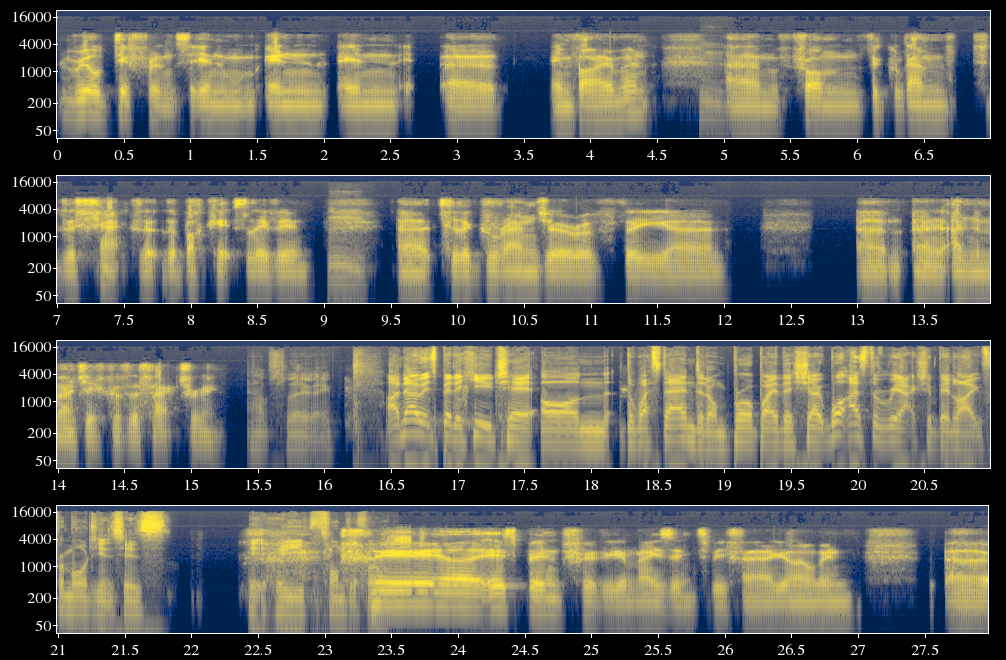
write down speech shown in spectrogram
real difference in in in uh, environment Mm. um, from the grand the shack that the buckets live in Mm. uh, to the grandeur of the uh, um, and, and the magic of the factory. Absolutely. I know it's been a huge hit on the West End and on Broadway this show. What has the reaction been like from audiences who you performed it for? Yeah, it's been pretty amazing to be fair. You know, I mean, uh,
